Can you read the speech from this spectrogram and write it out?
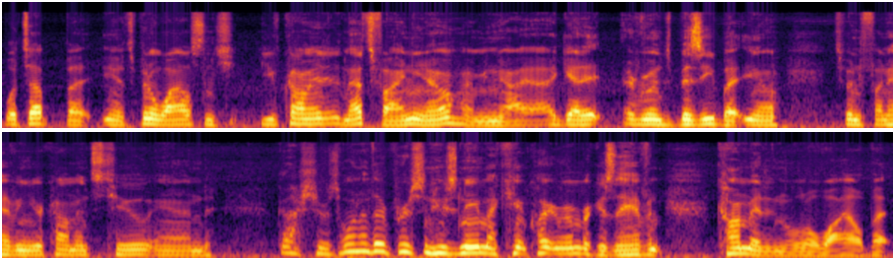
what's up, but you know it's been a while since you've commented, and that's fine. You know, I mean I, I get it. Everyone's busy, but you know it's been fun having your comments too. And gosh, there was one other person whose name I can't quite remember because they haven't commented in a little while. But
